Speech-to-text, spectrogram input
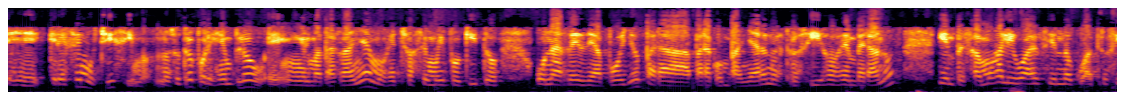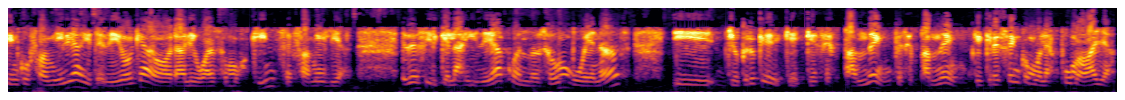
eh, crece muchísimo. Nosotros, por ejemplo, en el Matarraña hemos hecho hace muy poquito una red de apoyo para, para acompañar a nuestros hijos en verano y empezamos al igual siendo cuatro o cinco familias y te digo que ahora al igual somos 15 familias. Es decir, que las ideas cuando son buenas y yo creo que, que, que se expanden, que se expanden, que crecen como la espuma, vaya.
